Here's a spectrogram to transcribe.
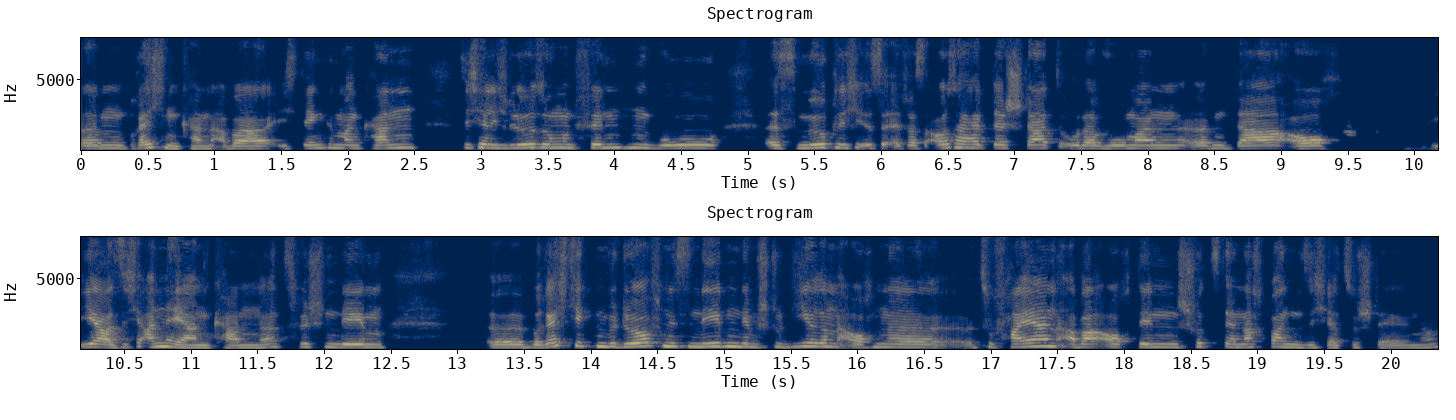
ähm, brechen kann. Aber ich denke, man kann sicherlich Lösungen finden, wo es möglich ist, etwas außerhalb der Stadt oder wo man ähm, da auch ja, sich annähern kann, ne? zwischen dem äh, berechtigten Bedürfnis neben dem Studieren auch eine, zu feiern, aber auch den Schutz der Nachbarn sicherzustellen. Ne?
